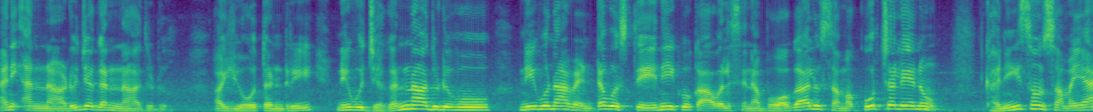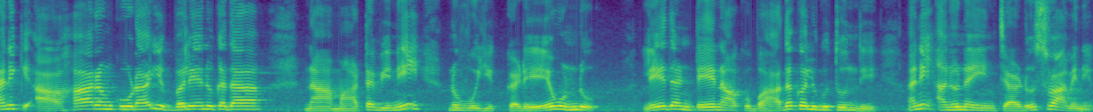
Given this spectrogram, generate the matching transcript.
అని అన్నాడు జగన్నాథుడు. అయ్యో తండ్రి నీవు జగన్నాథుడువు. నీవు నా వెంట వస్తే నీకు కావలసిన భోగాలు సమకూర్చలేను. కనీసం సమయానికి ఆహారం కూడా ఇవ్వలేను కదా. నా మాట విని నువ్వు ఇక్కడే ఉండు. లేదంటే నాకు బాధ కలుగుతుంది అని అనునయించాడు స్వామిని.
